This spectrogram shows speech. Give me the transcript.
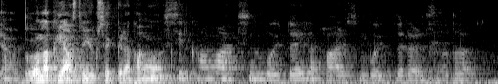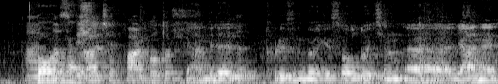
Ya ona kıyasla yüksek bir rakam Ama olarak. Silikon Vadisi'nin boyutlarıyla Paris'in boyutları arasında da yani Doğru nasıl gerçi. bir ölçek farkı olur? Yani bir de turizm bölgesi olduğu için e, yani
